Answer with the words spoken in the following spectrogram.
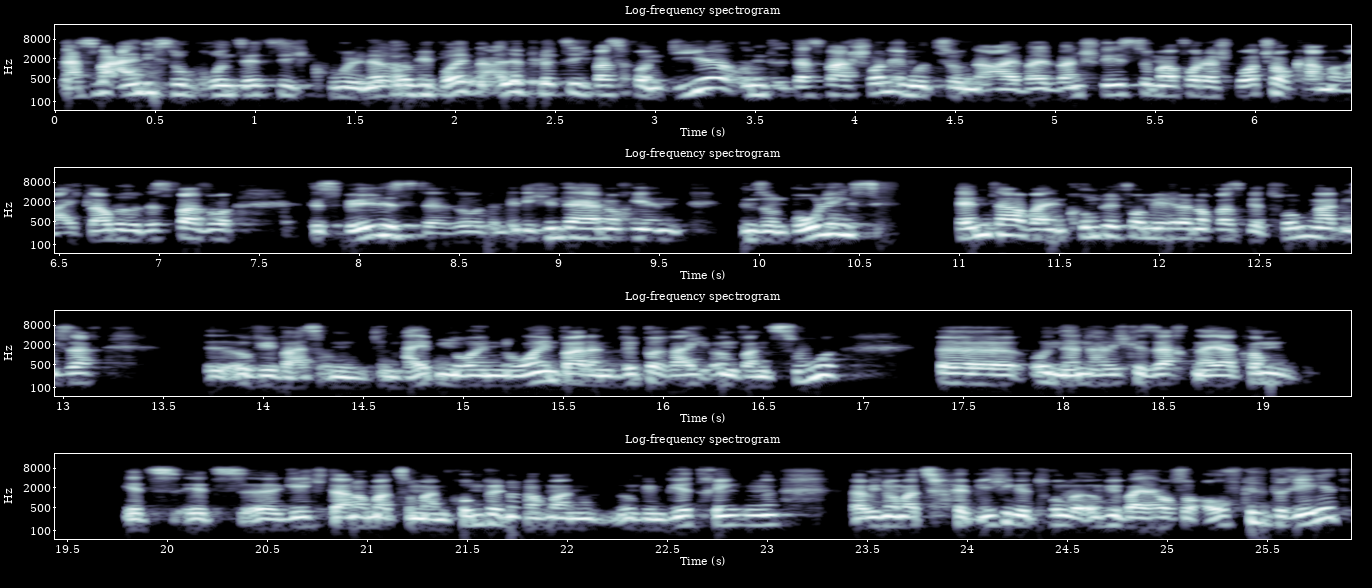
das war eigentlich so grundsätzlich cool. Ne? Irgendwie wollten alle plötzlich was von dir und das war schon emotional, weil wann stehst du mal vor der Sportschau-Kamera? Ich glaube, so das war so das Wildeste. So, dann bin ich hinterher noch hier in, in so ein Bowling-Center, weil ein Kumpel von mir da noch was getrunken hat. Ich sag, irgendwie war es um, um halb neun, neun, war dann VIP-Bereich irgendwann zu. Äh, und dann habe ich gesagt, naja, komm, Jetzt, jetzt äh, gehe ich da nochmal zu meinem Kumpel, nochmal irgendwie ein Bier trinken. Da habe ich nochmal zwei Bierchen getrunken, weil irgendwie war er auch so aufgedreht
